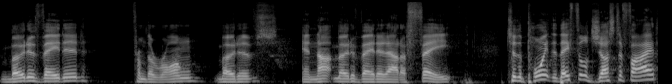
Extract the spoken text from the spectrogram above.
motivated from the wrong motives and not motivated out of faith to the point that they feel justified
